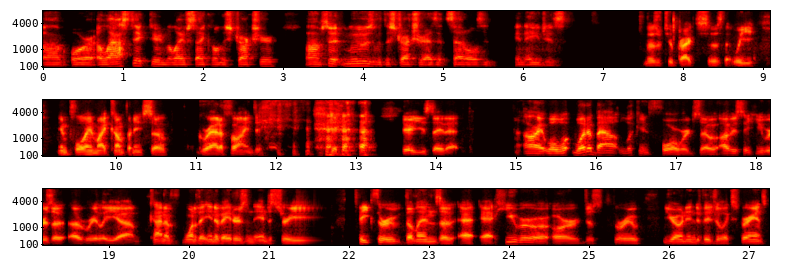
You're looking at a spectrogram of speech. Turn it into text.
um, or elastic during the life cycle of the structure, um, so it moves with the structure as it settles and, and ages. Those are two practices that we employ in my company. So gratifying to, to hear you say that. All right. Well, what about looking forward? So obviously, Huber's a, a really um, kind of one of the innovators in the industry. Speak through the lens of at, at Huber, or, or just through your own individual experience.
